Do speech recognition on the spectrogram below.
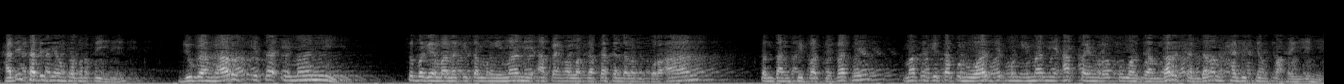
hadis-hadis yang seperti ini juga harus kita imani sebagaimana kita mengimani apa yang Allah katakan dalam Quran tentang sifat-sifatnya, maka kita pun wajib mengimani apa yang Rasulullah gambarkan dalam hadis yang sahih ini.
